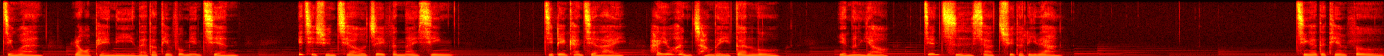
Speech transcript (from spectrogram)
今晚，让我陪你来到天父面前，一起寻求这份耐心，即便看起来还有很长的一段路，也能有坚持下去的力量。亲爱的天父。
